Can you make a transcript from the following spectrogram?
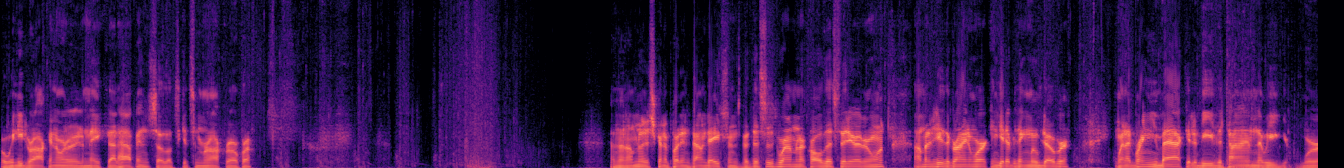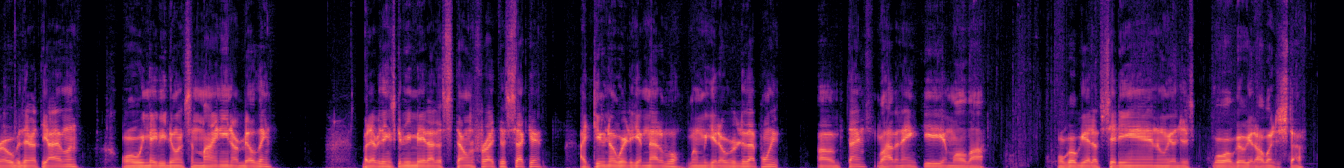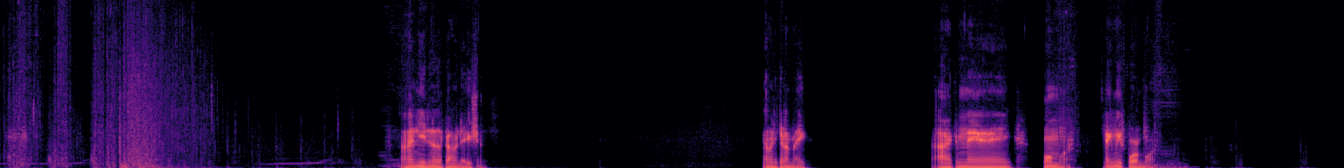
But we need rock in order to make that happen, so let's get some rock real quick. And then I'm just going to put in foundations, but this is where I'm going to call this video, everyone. I'm going to do the grind work and get everything moved over. When I bring you back, it'll be the time that we were over there at the island. Or we may be doing some mining or building. But everything's going to be made out of stone for right this second. I do know where to get metal when we get over to that point of thing. We'll have an Anki and we'll, uh, we'll go get obsidian and we'll just, we'll go get a whole bunch of stuff. I need another foundation. How many can I make? I can make four more. Make me four more.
